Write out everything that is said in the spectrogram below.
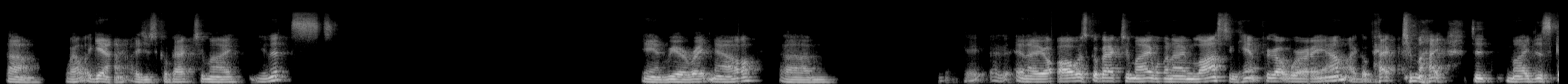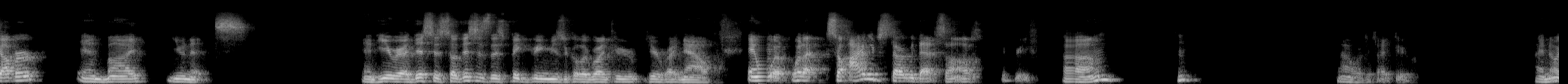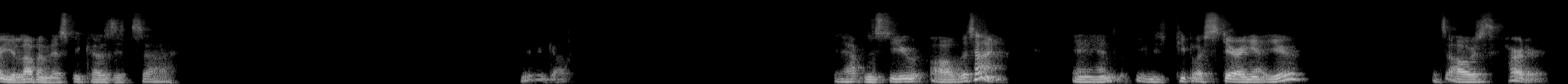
Um, well, again, I just go back to my units. And we are right now. Um, okay. And I always go back to my, when I'm lost and can't figure out where I am, I go back to my, to my discover and my units. And here we are. This is so. This is this big dream musical they're going through here right now. And what, what I so I would start with that song. Oh, good grief. Um, hmm. Now, what did I do? I know you're loving this because it's, uh, here we go. It happens to you all the time. And people are staring at you. it's always harder.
